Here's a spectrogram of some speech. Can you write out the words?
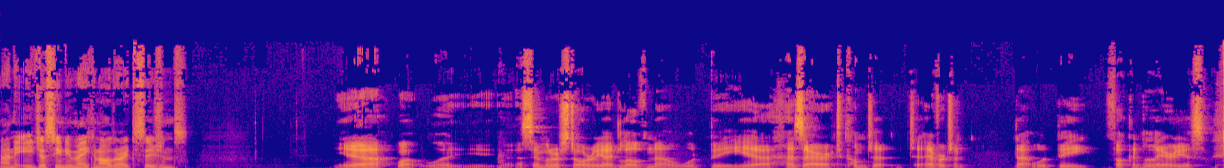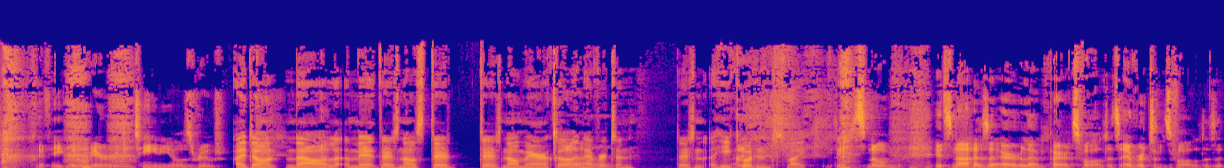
and he just seemed to be making all the right decisions. Yeah, what a similar story I'd love now would be uh, Hazard to come to, to Everton. That would be fucking hilarious if he could mirror Coutinho's route. I don't know. Uh, there's no there. There's no miracle uh, in Everton. There's no, he couldn't like. It's no. It's not Hazard or Lampard's fault. It's Everton's fault. Is it?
